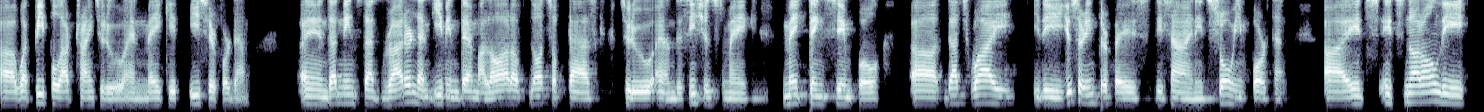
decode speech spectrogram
uh, what people are trying to do and make it easier for them. And that means that rather than giving them a lot of lots of tasks to do and decisions to make, make things simple. Uh, that's why the user interface design is so important. Uh, it's it's not only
